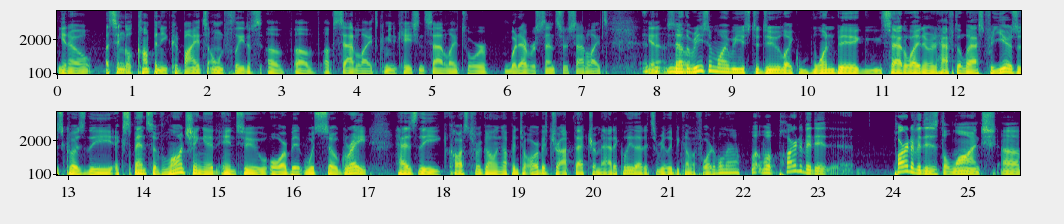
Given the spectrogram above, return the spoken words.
you know a single company could buy its own fleet of of of, of satellites, communication satellites, or whatever sensor satellites. You know, now the reason why we used to do like one big satellite and it would have to last for years is because the expense of launching it into orbit was so great. Has the cost for going up into orbit dropped that dramatically that it's really become affordable now? Well, well part of it is part of it is the launch uh,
